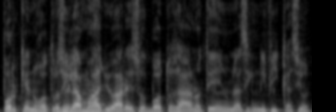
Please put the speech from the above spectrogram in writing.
porque nosotros sí le vamos a ayudar. Esos votos ahora no tienen una significación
